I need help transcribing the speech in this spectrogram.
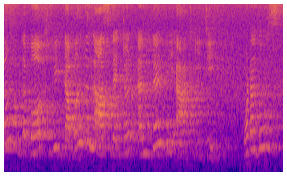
Some of the verbs, we double the last letter and then we add ed. What are those?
